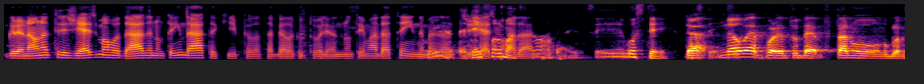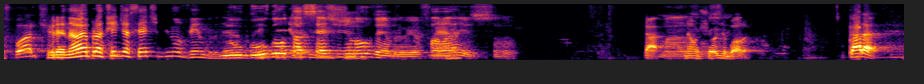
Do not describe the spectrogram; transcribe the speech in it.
Grenal na trigésima rodada, não tem data aqui pela tabela que eu tô olhando, não tem uma data ainda, mas na trigésima rodada. Rapaz, gostei, gostei. não é, tu, tu tá no, no Globo Esporte? O Grenal é para ser dia 7 de novembro, né? No Google tá 7 de novembro, eu ia falar é. isso. Tá, mas, não, show de bola. Cara,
